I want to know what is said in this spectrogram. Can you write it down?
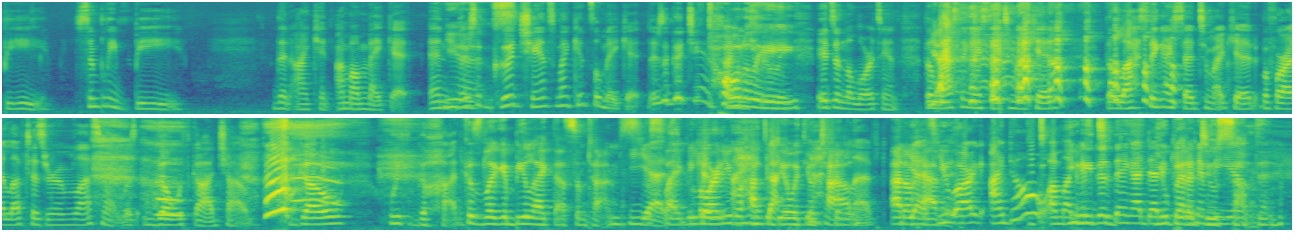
be, simply be, then I can. I'm gonna make it, and there's a good chance my kids will make it. There's a good chance. I mean, Totally. truly, it's in the Lord's hands. The Yeah. last thing I said to my kid, the last thing I said to my kid before I left his room last night was, "Go with God, child. Go with God." Because like it be like that sometimes. Yes, It's like Lord, you're gonna have to deal with your child. Left. I don't yes, have you it. are. I don't. I'm like, You it's a good to- thing I you dedicated better him do to you. something.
